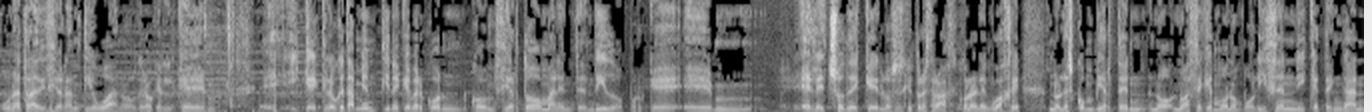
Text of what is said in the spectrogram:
una tradición antigua, ¿no? Creo que, que- eh, y que creo que también tiene que ver con, con cierto malentendido, porque eh, Um. El hecho de que los escritores trabajen con el lenguaje no les convierte, en- no, no hace que monopolicen ni que tengan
